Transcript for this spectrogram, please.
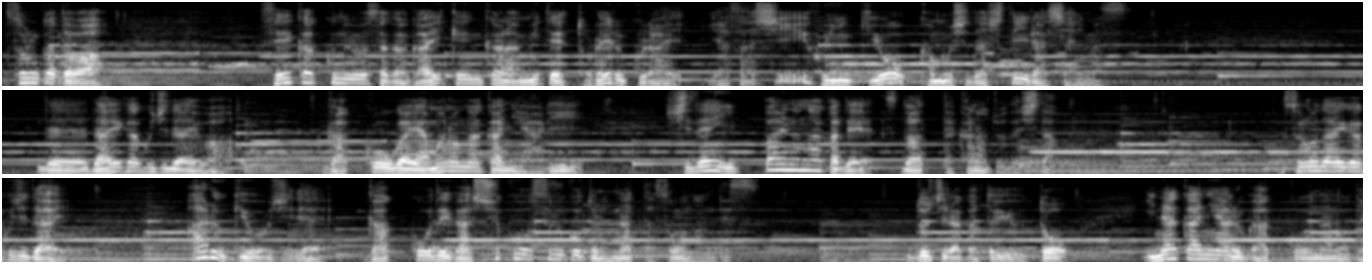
その方は性格の良さが外見から見て取れるくらい優しい雰囲気を醸し出していらっしゃいます。で大学時代は学校が山の中にあり自然いっぱいの中で育った彼女でした。その大学時代ある行事で学校で合宿をすることになったそうなんです。どちらかというと田舎にある学校なので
